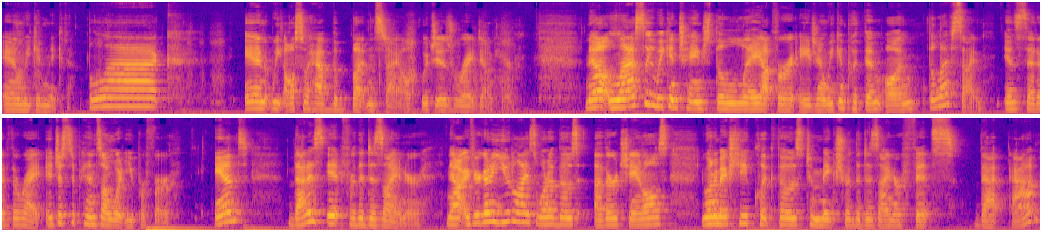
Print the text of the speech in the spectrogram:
And we can make that black. And we also have the button style, which is right down here. Now, lastly, we can change the layout for our agent. We can put them on the left side instead of the right. It just depends on what you prefer. And that is it for the designer. Now, if you're gonna utilize one of those other channels, you wanna make sure you click those to make sure the designer fits that app.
